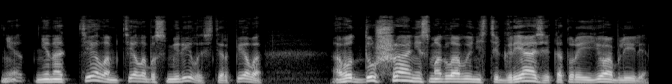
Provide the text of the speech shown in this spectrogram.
Нет, не над телом, тело бы смирилось, терпело, а вот душа не смогла вынести грязи, которые ее облили.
